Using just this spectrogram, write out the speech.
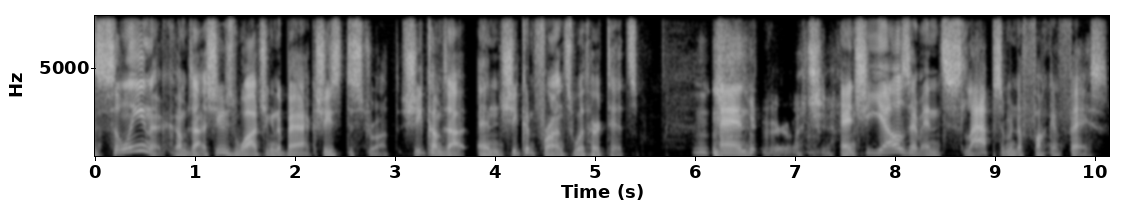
Zelina comes out. She's watching in the back. She's distraught. She comes out and she confronts with her tits. Mm. And Very much. Yeah. and she yells at him and slaps him in the fucking face.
